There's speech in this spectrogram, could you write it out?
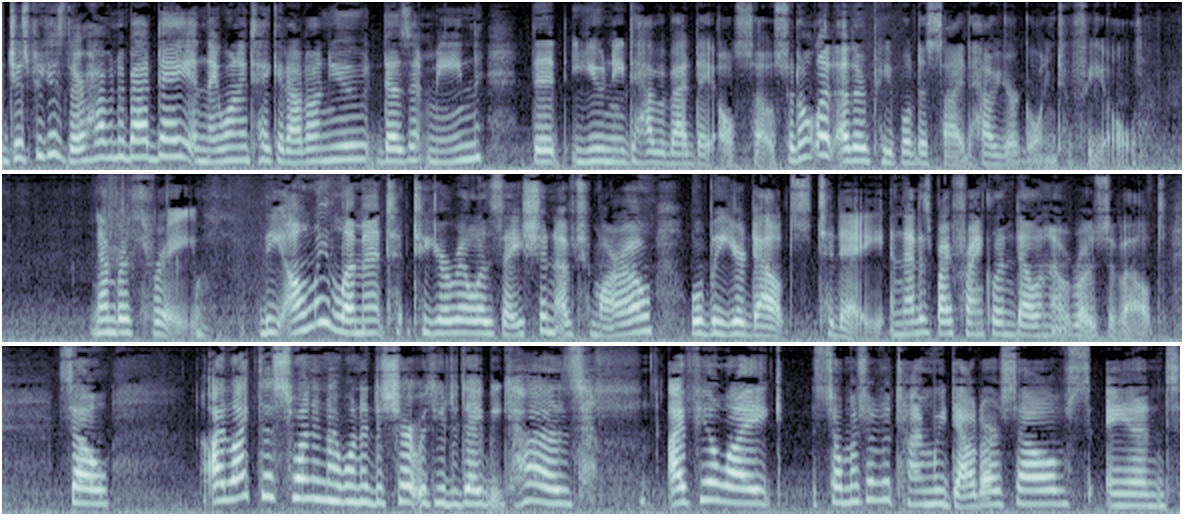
just because they're having a bad day and they want to take it out on you doesn't mean that you need to have a bad day also. So, don't let other people decide how you're going to feel. Number three, the only limit to your realization of tomorrow will be your doubts today. And that is by Franklin Delano Roosevelt. So, I like this one and I wanted to share it with you today because I feel like so much of the time we doubt ourselves, and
